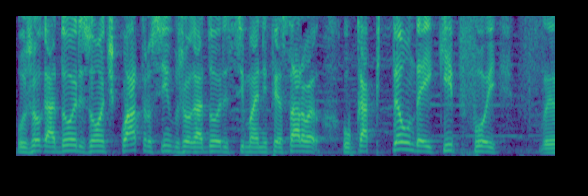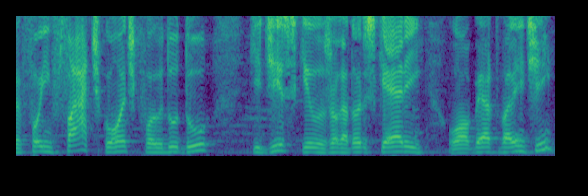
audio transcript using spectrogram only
Os jogadores, ontem, quatro ou cinco jogadores se manifestaram. O capitão da equipe foi, foi, enfático ontem, que foi o Dudu, que disse que os jogadores querem o Alberto Valentim.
